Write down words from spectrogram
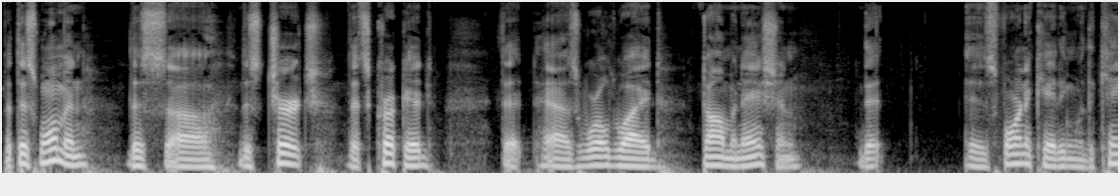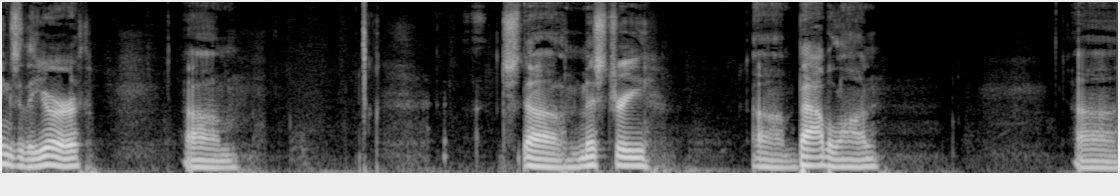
But this woman, this uh, this church that's crooked, that has worldwide domination, that is fornicating with the kings of the earth, um, uh, mystery uh, Babylon, uh,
